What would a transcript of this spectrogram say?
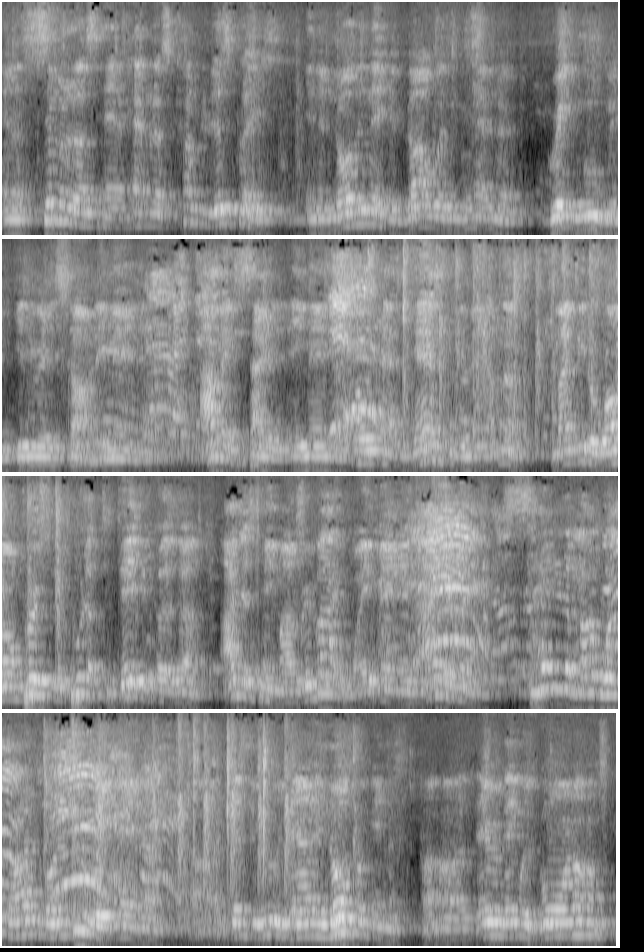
and assemble us, having us come to this place in the northern neck if God wasn't having a great movement getting ready to start. Amen. And I'm excited. Amen. Yeah. I told Pastor Gaskins, amen. I'm not, might be the wrong person to put up today because uh, I just came out of revival. Amen. And I am excited about what God is going to do. Amen. Uh, uh, just as we were down in Norfolk and uh, everything was going on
